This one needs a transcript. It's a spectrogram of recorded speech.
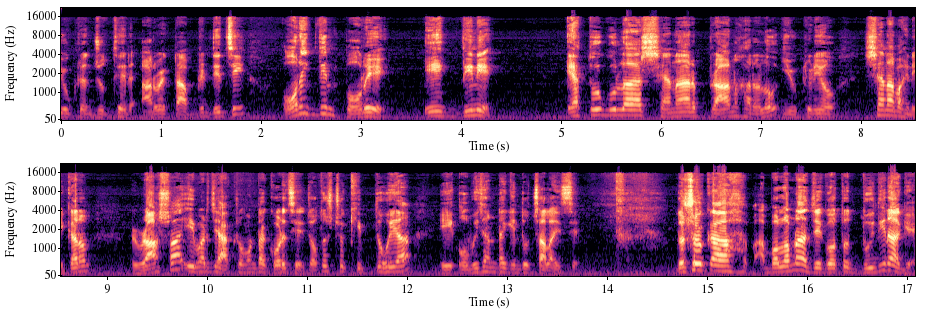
ইউক্রেন যুদ্ধের আরও একটা আপডেট দিচ্ছি। অনেকদিন পরে, একদিনে, এতগুলা সেনার প্রাণ হারালো ইউক্রেনীয় সেনাবাহিনী। কারণ রাশা এবার যে আক্রমণটা করেছে, যথেষ্ট ক্ষিপ্ত হইয়া এই অভিযানটা কিন্তু চালাইছে। দর্শক বললাম না যে গত দুই দিন আগে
